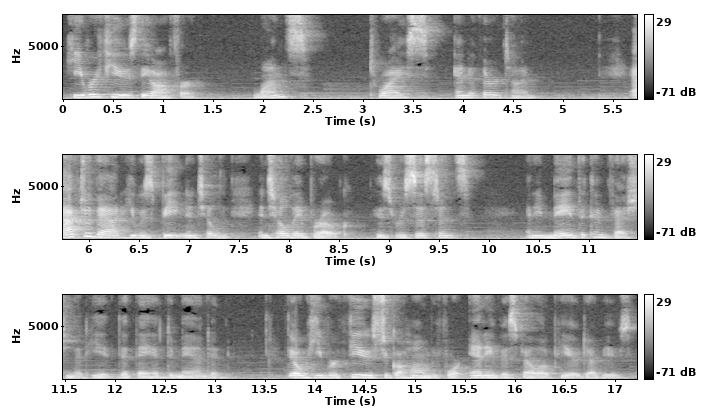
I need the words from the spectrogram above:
He refused the offer once, twice, and a third time. After that, he was beaten until, until they broke his resistance, and he made the confession that, he, that they had demanded, though he refused to go home before any of his fellow POWs.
